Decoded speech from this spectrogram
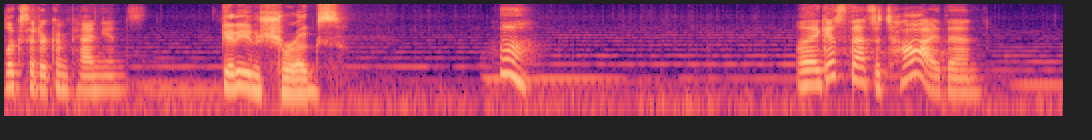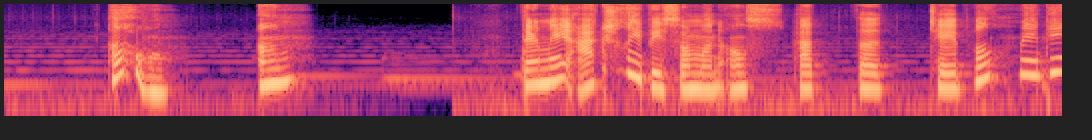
looks at her companions. Gideon shrugs. Huh. Well, I guess that's a tie then. Oh, um, there may actually be someone else at the table, maybe?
